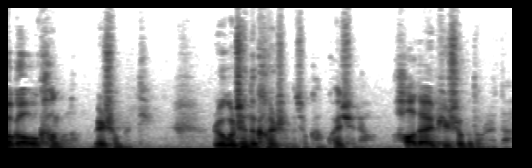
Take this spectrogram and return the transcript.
嗯。报告我看过了，没什么问题。如果真的看上了，就赶快去聊。好的 IP 是不等人的。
